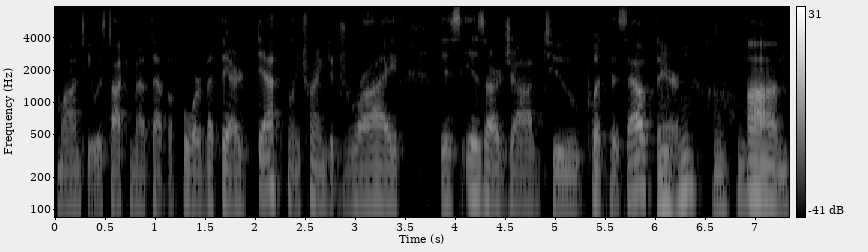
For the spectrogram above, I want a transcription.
Monty was talking about that before, but they are definitely trying to drive. This is our job to put this out there. Mhm, mhm. Um,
